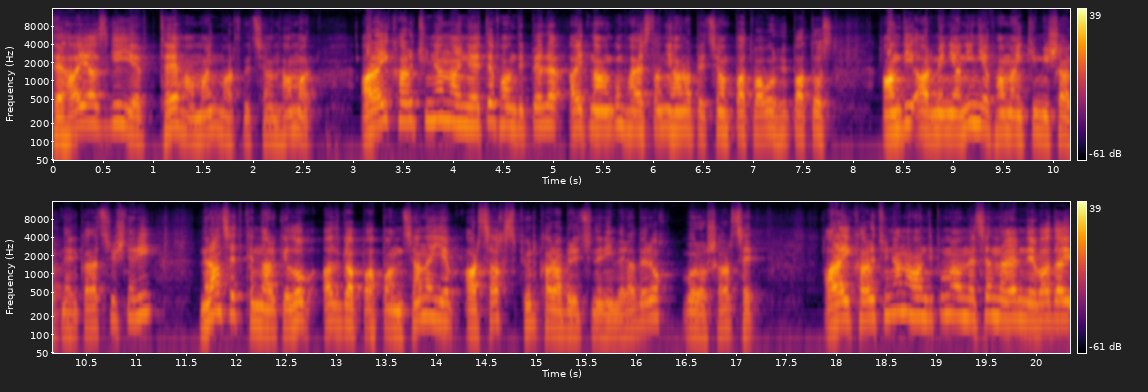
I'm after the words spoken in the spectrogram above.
թե հայ ազգի եւ թե համայն մարդկության համար։ Արայիկ Խարությունյանն այնուհետև հանդիպել է այդ նահանգում Հայաստանի Հանրապետության պատվավոր հյուպատոս Անդի Արմենյանին եւ համայնքի մի շարք ներկայացուցիչների, նրանց հետ քննարկելով ազգապահպանությանը եւ Արցախ-Սփյուռք հարաբերություններին վերաբերող որոշ հարցեր։ Արայիկ Խարությունյանը հանդիպում է ունեցել նաև Նևադայի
